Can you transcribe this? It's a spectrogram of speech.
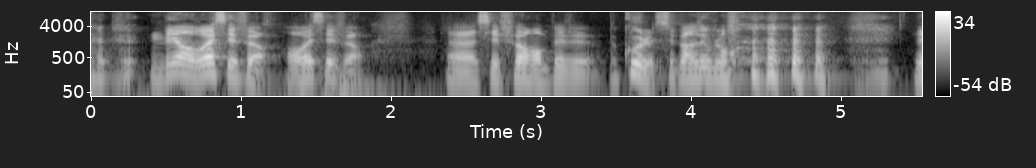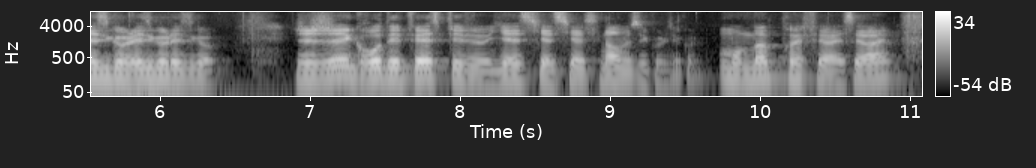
mais en vrai c'est fort. En vrai c'est fort. Euh, c'est fort en PVE. Cool, c'est pas un doublon. let's go, let's go, let's go. GG, gros DPS PVE. Yes, yes, yes. Non, mais c'est cool, c'est cool. Mon mob préféré, c'est vrai.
